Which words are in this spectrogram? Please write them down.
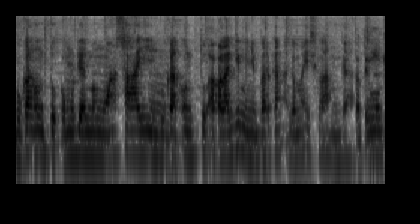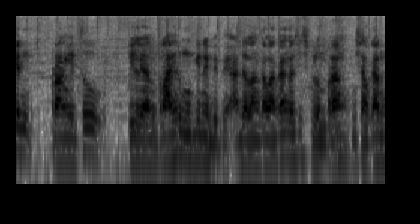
Bukan untuk kemudian menguasai, Hmm. bukan untuk apalagi menyebarkan agama Islam enggak. Tapi mungkin perang itu pilihan terakhir mungkin ya BP. Ada langkah-langkah nggak sih sebelum perang? Misalkan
